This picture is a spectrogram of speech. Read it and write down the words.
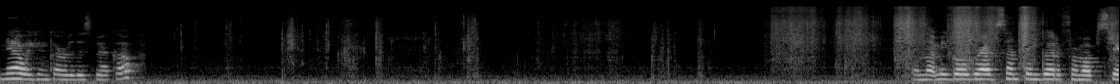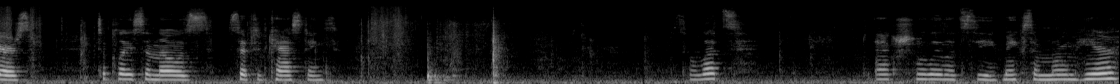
Now we can cover this back up. And let me go grab something good from upstairs to place in those sifted castings. So let's actually, let's see, make some room here.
